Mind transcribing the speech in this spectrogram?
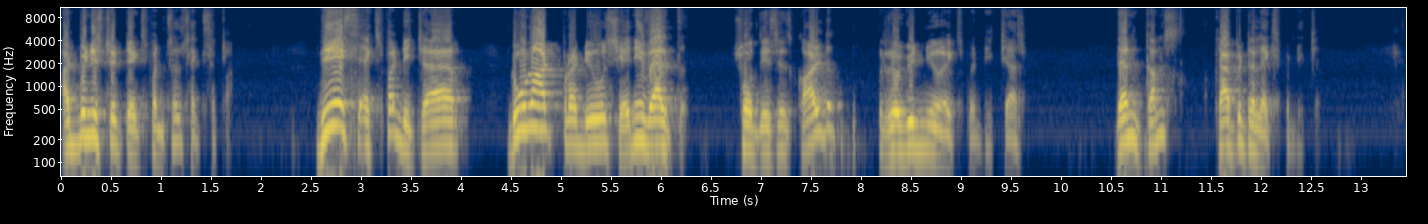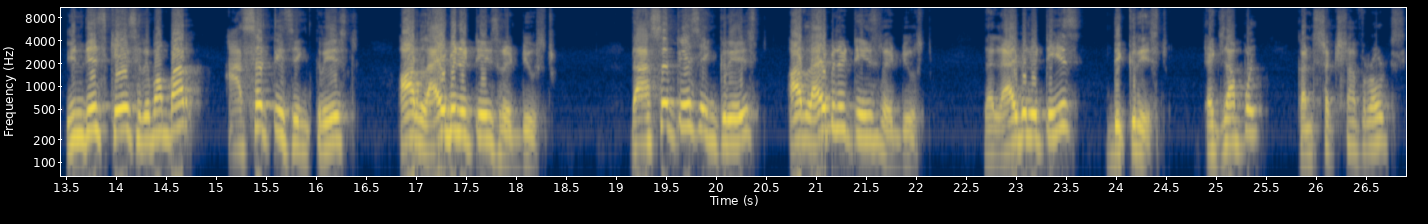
administrative expenses, etc. These expenditure do not produce any wealth. So this is called revenue expenditure. Then comes capital expenditure. In this case, remember, asset is increased or liability is reduced. The asset is increased or liability is reduced. The liability is decreased. Example, construction of roads,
